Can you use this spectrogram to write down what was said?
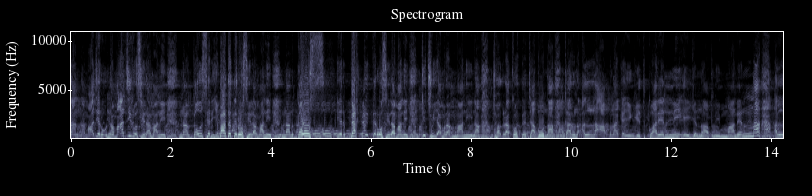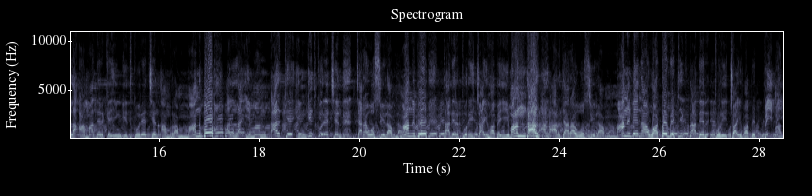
না নামাজের, নামাজির ওসিলা মানি, না গৌসের ইবাদতের ওসিলা মানি, না গৌস এর ব্যক্তিত্বের ওসিলা মানি, কিছুই আমরা মানি না। ঝগড়া করতে যাব না, কারণ আল্লাহ আপনাকে ইঙ্গিত করেননি এই জন্য আপনি মানেন না। আল্লাহ আমাদেরকে ইঙ্গিত করেছেন, আমরা মানব। আল্লাহ ইমানদারকে ইঙ্গিত করেছেন, যারা ওসিলা মানবে, তাদের পরিচয় হবে ইমানদার। আর যারা ওসিলা মানবে না অটোমেটিক তাদের পরিচয় হবে বেঈমান।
